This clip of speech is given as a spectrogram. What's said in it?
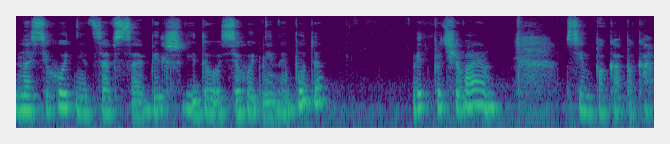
На сьогодні це все. Більш відео сьогодні не буде. Відпочиваємо. Всім пока-пока.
